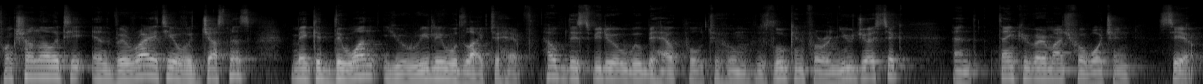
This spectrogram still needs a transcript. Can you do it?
functionality and variety of adjustments make it the one you really would like to have. Hope this video will be helpful to whom is looking for a new joystick and thank you very much for watching. See ya!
